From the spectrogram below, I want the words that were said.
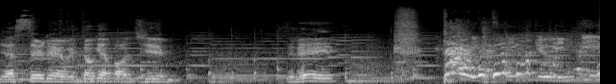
Yesterday we talking about gym. Today, Thank you, hindi.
